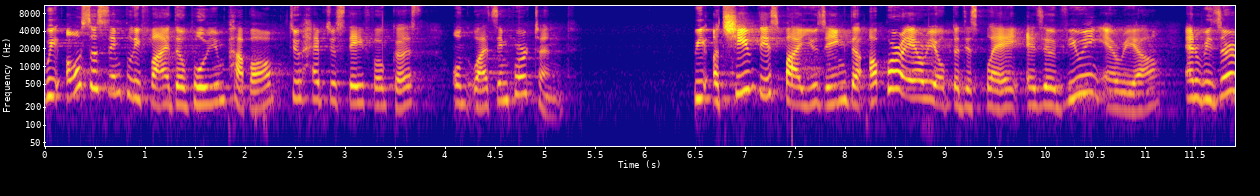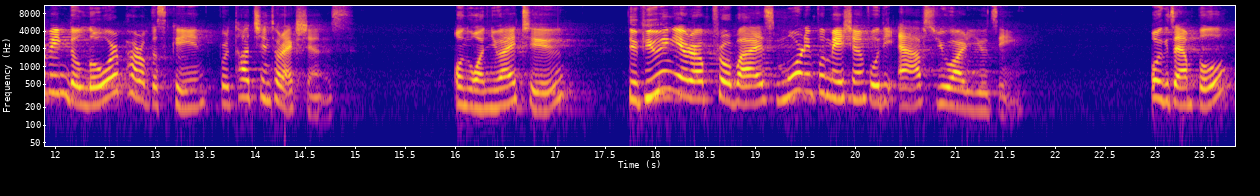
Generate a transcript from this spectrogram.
We also simplify the volume pop-up to help you stay focused on what's important. We achieve this by using the upper area of the display as a viewing area and reserving the lower part of the screen for touch interactions. On One UI 2, the viewing area provides more information for the apps you are using. For example,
